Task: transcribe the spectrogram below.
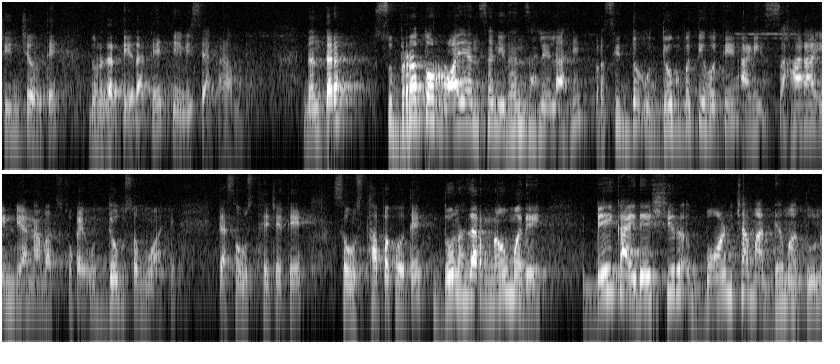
चीनचे होते दोन हजार तेरा ते तेवीस या काळामध्ये. नंतर सुब्रतो रॉय यांचं निधन झालेलं आहे. प्रसिद्ध उद्योगपती होते आणि सहारा इंडिया नावाचा जो काही उद्योग समूह आहे त्या संस्थेचे ते संस्थापक होते. दोन हजार नऊमध्ये बेकायदेशीर बॉन्डच्या माध्यमातून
